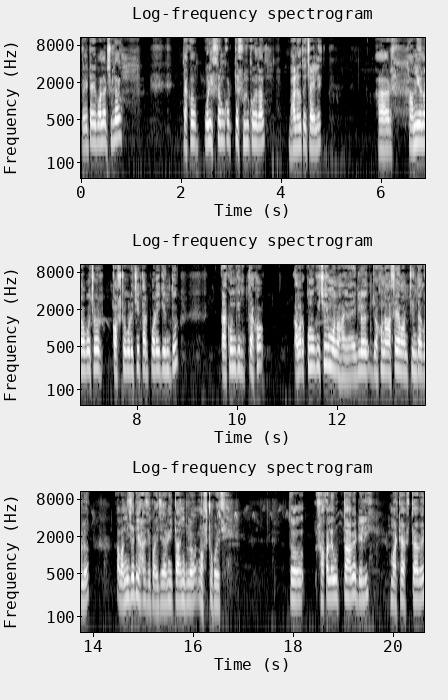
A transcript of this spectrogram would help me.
তো এটাই বলা ছিল। দেখো, পরিশ্রম করতে শুরু করে দাও, ভালো হতে চাইলে। আর আমিও ন বছর কষ্ট করেছি, তারপরে কিন্তু এখন কিন্তু দেখো আমার কোনো কিছুই মনে হয় না। এগুলো যখন আসে আমার চিন্তাগুলো, আমার নিজেরই হাসি পাই যে আমি টাইমগুলো নষ্ট করেছি। তো সকালে উঠতে হবে ডেলি, মাঠে আসতে হবে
